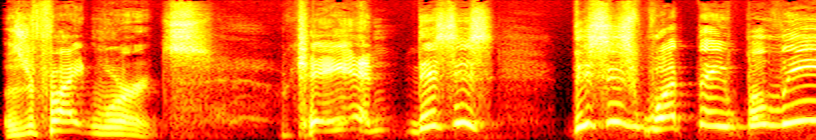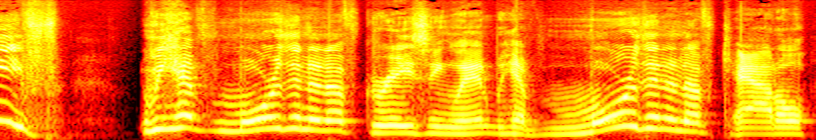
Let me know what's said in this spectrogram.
Those are fighting words. Okay. And this is this is what they believe. We have more than enough grazing land. We have more than enough cattle.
